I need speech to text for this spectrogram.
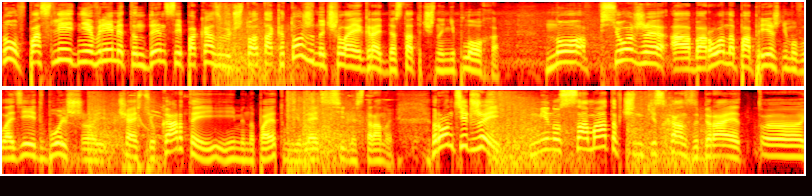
Ну, в последнее время тенденции показывают, что атака тоже начала играть достаточно неплохо. Но все же оборона по-прежнему владеет большей частью карты. И именно поэтому является сильной стороной. Рон Ти Джей. Минус Саматов. Чингисхан забирает э,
